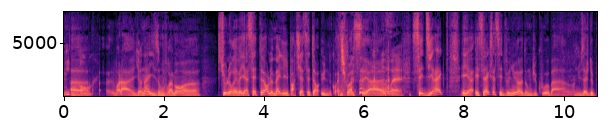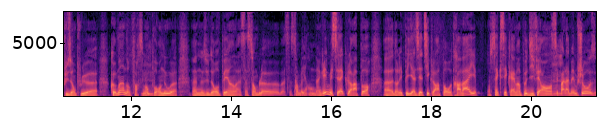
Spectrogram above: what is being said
littéralement. Euh, voilà, il y en a, ils ont vraiment. Si tu veux le réveiller à 7h, le mail il est parti à 7h01, quoi. Tu vois, c'est euh, Ah ouais. c'est direct. Et, euh, et c'est vrai que ça, c'est devenu euh, donc du coup bah, un usage de plus en plus euh, commun. Donc forcément, Mhm. pour nous, nos yeux d'Européens, bah, ça semble, bah, ça semble être une dinguerie. Mais c'est vrai que le rapport dans les pays asiatiques, le rapport au travail, on sait que c'est quand même un peu différent. C'est Mhm. pas la même chose.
